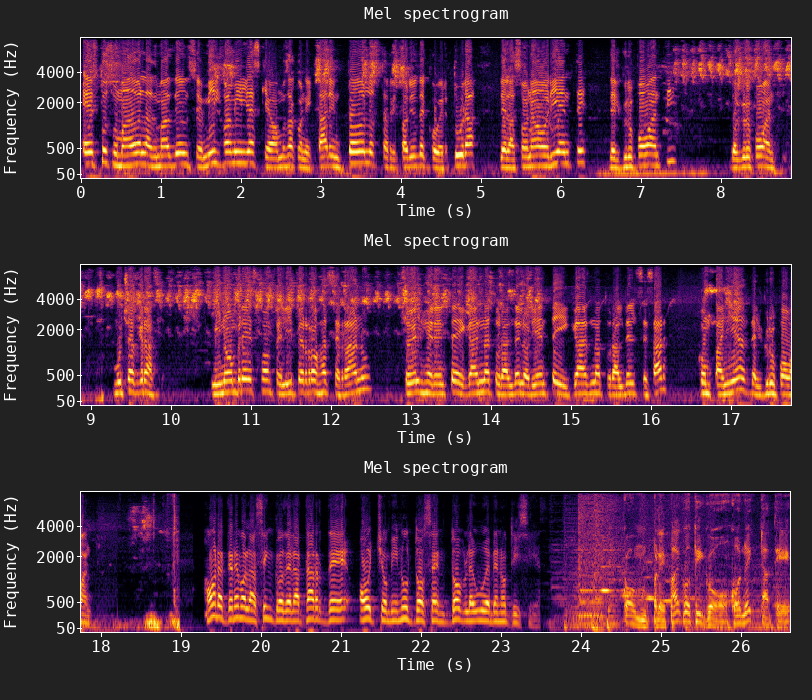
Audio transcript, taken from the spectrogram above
Esto sumado a las más de 11.000 familias que vamos a conectar en todos los territorios de cobertura de la zona oriente del Grupo Banti, del Grupo Banti. Muchas gracias. Mi nombre es Juan Felipe Rojas Serrano, soy el gerente de Gas Natural del Oriente y Gas Natural del Cesar, compañías del Grupo Banti. Ahora tenemos las 5 de la tarde, 8 minutos en WM Noticias. Con prepago Tigo, conéctate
